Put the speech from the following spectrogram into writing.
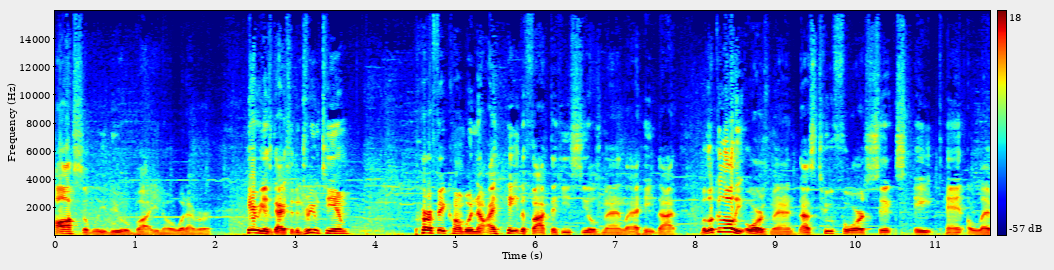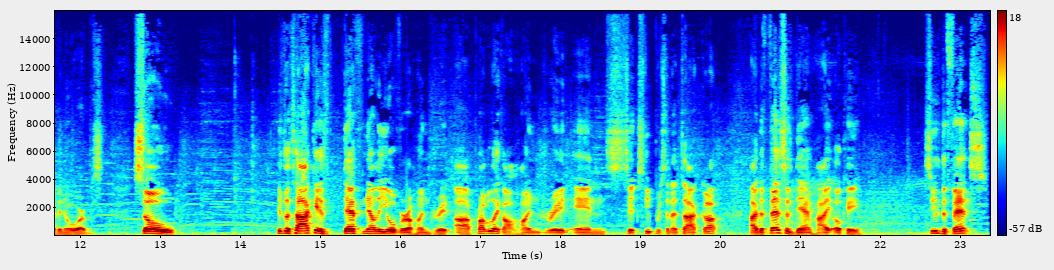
possibly do, but, you know, whatever. Here he is, guys. So the Dream Team, perfect combo. Now, I hate the fact that he seals, man. Like, I hate that. But look at all the orbs, man. That's 2, 4, 6, 8, 10, 11 orbs. So, his attack is definitely over 100. Uh, probably like 160% attack up. Uh, defense is damn high. Okay. See the defense?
